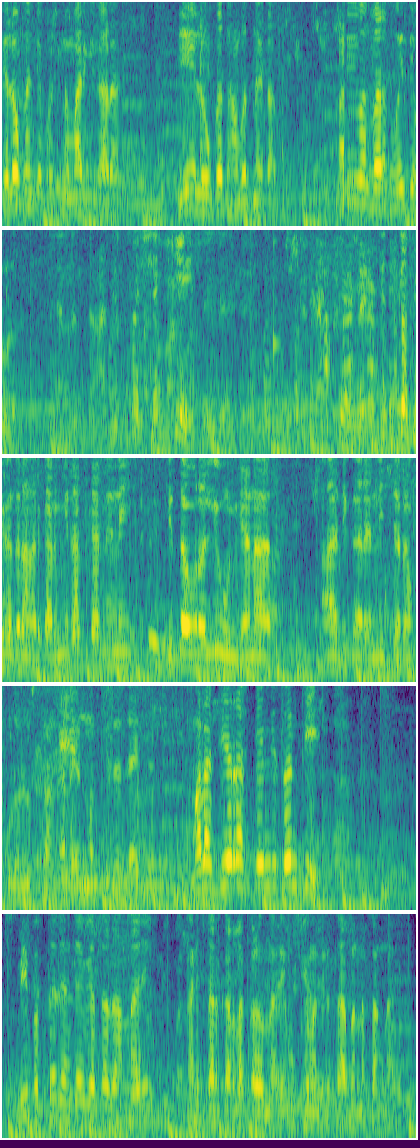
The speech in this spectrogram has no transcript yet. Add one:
ते लोकांचे प्रश्न मार्गी काढा. हे लोक थांबत नाहीत आता. दिवसभरात होईल तेवढं. जितकं शक्य आहे तितकं फिरत राहणार. कारण मी राजकारणी नाही की दौरा लिहून घेणार. अधिकाऱ्यांनी चरण पुढं नुकसान झालं मग तिथं जायचं. मला जे रस्त्यांनी संती मी फक्त त्यांच्या व्यसात जाणणार आहे आणि सरकारला कळवणार आहे मुख्यमंत्री साहेबांना सांगणार आहे.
